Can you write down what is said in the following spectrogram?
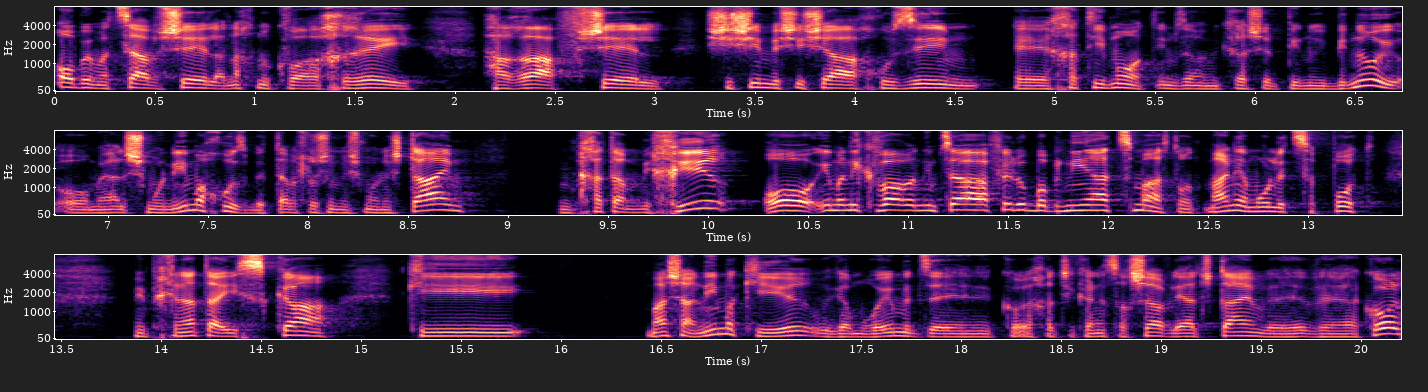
או במצב של אנחנו כבר אחרי הרף של 66 אחוזים אה, חתימות, אם זה במקרה של פינוי-בינוי, או מעל 80 אחוז בתמ"א 38-2, מבחינת המחיר, או אם אני כבר נמצא אפילו בבנייה עצמה, זאת אומרת, מה אני אמור לצפות מבחינת העסקה, כי מה שאני מכיר, וגם רואים את זה, כל אחד שייכנס עכשיו ליד שתיים והכל,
